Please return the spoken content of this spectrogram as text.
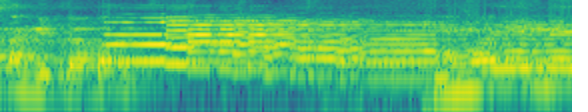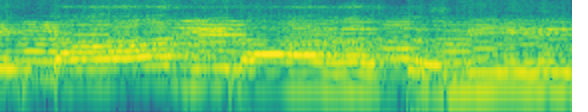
सांगितलं बरं. मैंने काली रात में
